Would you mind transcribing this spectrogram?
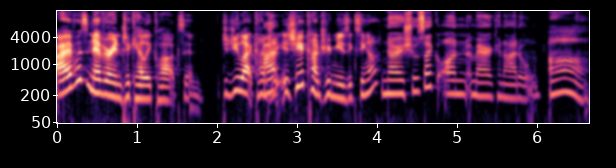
I was never into Kelly Clarkson. Did you like country? I- Is she a country music singer? No, she was like on American Idol, Oh,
